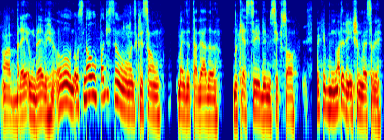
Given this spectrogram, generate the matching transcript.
uma bre- um breve. Ou, ou senão pode ser uma descrição mais detalhada do que é ser demissexual. Porque muita Ok. gente não vai saber.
